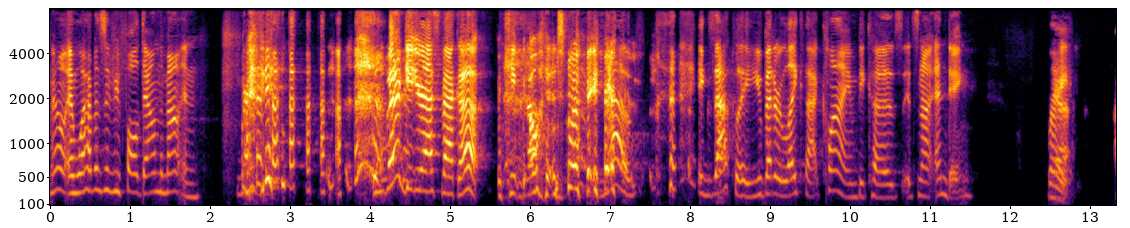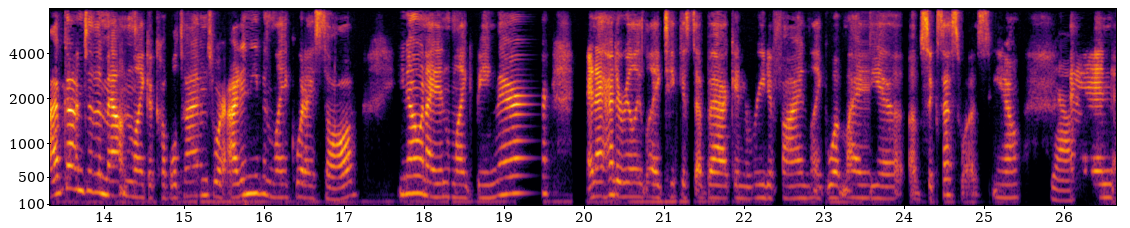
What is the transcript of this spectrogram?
No, and what happens if you fall down the mountain? Right. you better get your ass back up and keep going. yeah, exactly. You better like that climb because it's not ending. Right. I've gotten to the mountain like a couple times where I didn't even like what I saw, you know, and I didn't like being there. And I had to really like take a step back and redefine like what my idea of success was, you know, Yeah. and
